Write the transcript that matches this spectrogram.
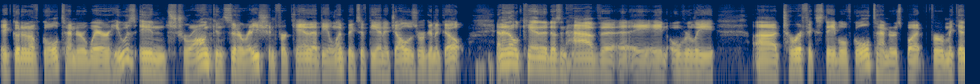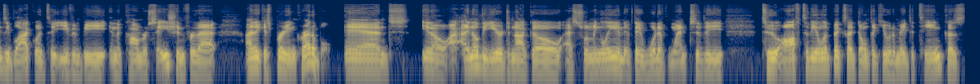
a good enough goaltender where he was in strong consideration for Canada at the Olympics if the NHLers were going to go. And I know Canada doesn't have a, a, an overly uh, terrific stable of goaltenders, but for Mackenzie Blackwood to even be in the conversation for that, I think is pretty incredible. And you know, I, I know the year did not go as swimmingly, and if they would have went to the to off to the Olympics, I don't think he would have made the team because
